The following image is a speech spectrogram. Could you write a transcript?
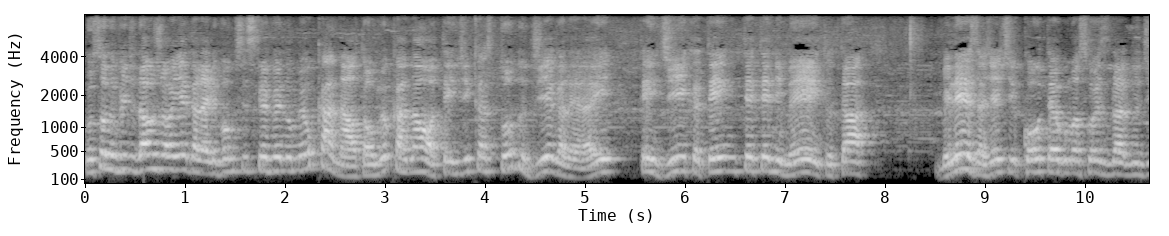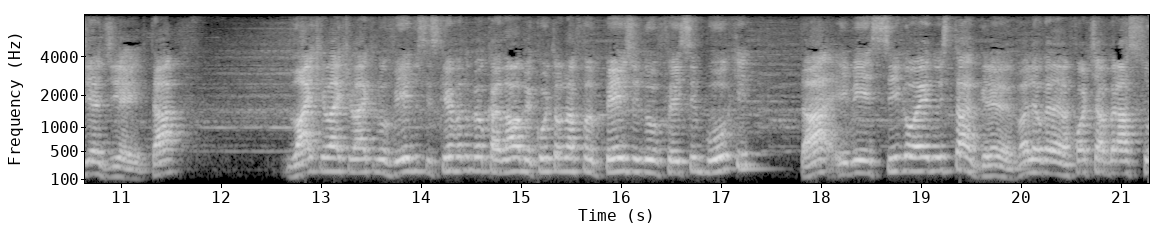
Gostou do vídeo? Dá um joinha, galera, e vamos se inscrever no meu canal, tá? O meu canal, ó, tem dicas todo dia, galera. Aí tem dica, tem entretenimento, tá? Beleza? A gente conta algumas coisas do dia a dia aí, tá? Like, like, like no vídeo, se inscreva no meu canal, me curtam na fanpage do Facebook, tá? E me sigam aí no Instagram. Valeu, galera. Forte abraço!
